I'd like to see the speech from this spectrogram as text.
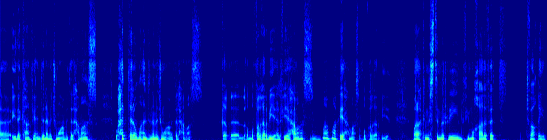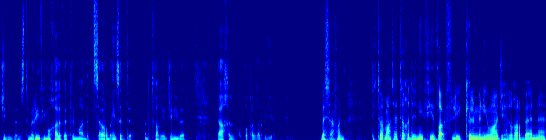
آه، إذا كان في عندنا مجموعة مثل حماس وحتى لو ما عندنا مجموعة مثل حماس. الضفة الغربية هل فيها حماس؟ ما ما فيها حماس الضفة الغربية. ولكن مستمرين في مخالفة اتفاقية جنيفا، مستمرين في مخالفة المادة 49 6 من اتفاقية جنيفا داخل الضفة الغربية. بس عفوا دكتور ما تعتقد هني في ضعف لكل من يواجه الغرب بانه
